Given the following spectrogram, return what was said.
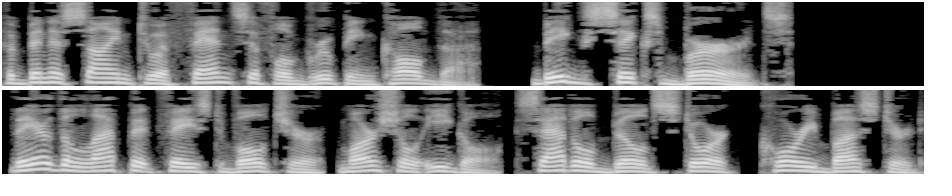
have been assigned to a fanciful grouping called the Big Six birds. They are the lappet-faced vulture, martial eagle, saddle-billed stork, Kori bustard,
